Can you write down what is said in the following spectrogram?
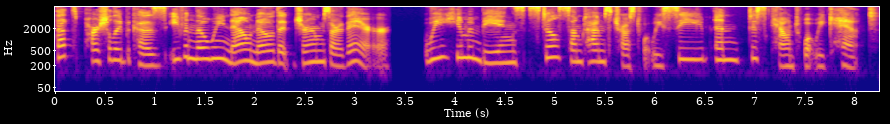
That's partially because even though we now know that germs are there, we human beings still sometimes trust what we see and discount what we can't.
